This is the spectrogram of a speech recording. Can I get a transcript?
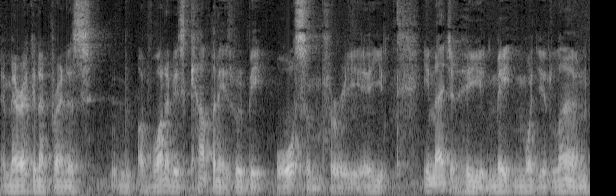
American Apprentice of one of his companies, would be awesome for a year. You imagine who you'd meet and what you'd learn.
